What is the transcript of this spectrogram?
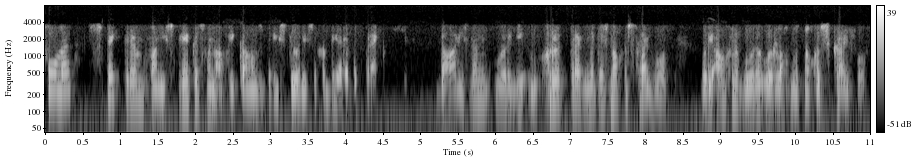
volle spektrum van die sprekers van Afrikaans by historiese gebeure betrek. Daardie ding oor die groot trek moet is nog geskryf word. Oor die Anglo-Boereoorlog moet nog geskryf word.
